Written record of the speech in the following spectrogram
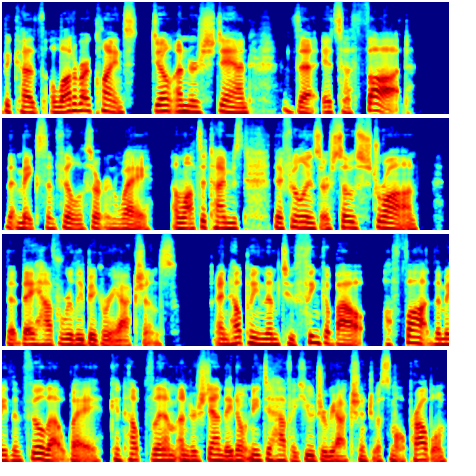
because a lot of our clients don't understand that it's a thought that makes them feel a certain way. And lots of times their feelings are so strong that they have really big reactions. And helping them to think about a thought that made them feel that way can help them understand they don't need to have a huge reaction to a small problem.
